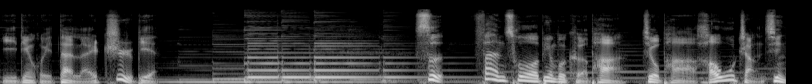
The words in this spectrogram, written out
一定会带来质变。四。犯错并不可怕，就怕毫无长进。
